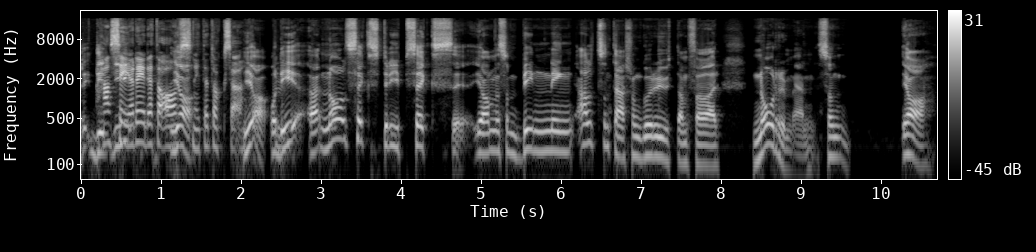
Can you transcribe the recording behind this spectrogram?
Det, det, Han säger det i detta avsnittet ja, också. Ja, och mm. det är analsex, strypsex, ja men som bindning, allt sånt där som går utanför normen. Som, ja,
